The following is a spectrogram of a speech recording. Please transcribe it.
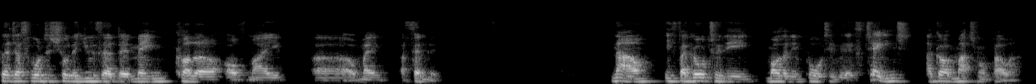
because I just want to show the user the main color of my, uh, of my assembly. Now, if I go to the model imported with Exchange, I got much more power.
